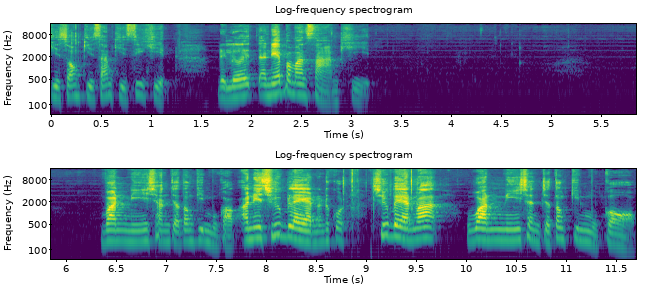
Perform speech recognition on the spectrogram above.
ขีดสองขีดสามขีดสี่ขีดได้เลย อันนี้ประมาณสามขีด วันนี้ฉันจะต้องกินหมูกรอบ อันนี้ชื่อแบรนด์นะทุกคน ชื่อแบรนด์ว่า วันนี้ฉันจะต้องกินหมูกรอบ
